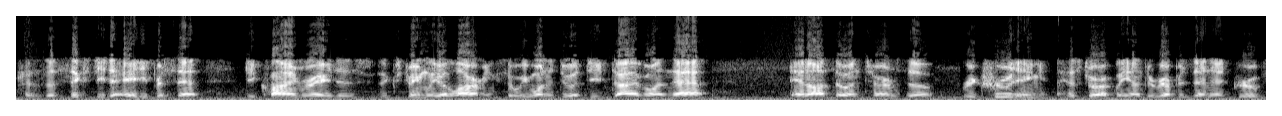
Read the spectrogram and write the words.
because a 60 to 80 percent decline rate is extremely alarming. So we want to do a deep dive on that. And also in terms of recruiting historically underrepresented groups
